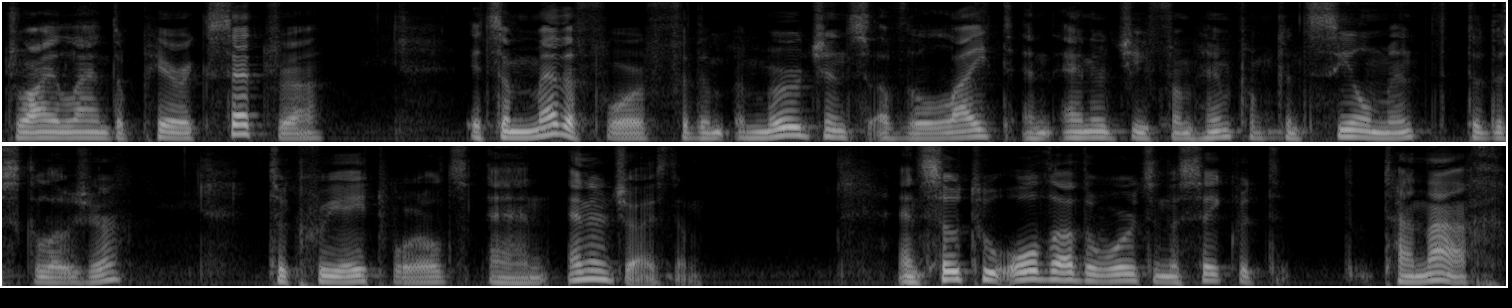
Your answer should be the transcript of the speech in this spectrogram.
dry land appear, etc it's a metaphor for the emergence of the light and energy from him, from concealment to disclosure, to create worlds and energize them. And so too all the other words in the sacred Tanakh,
